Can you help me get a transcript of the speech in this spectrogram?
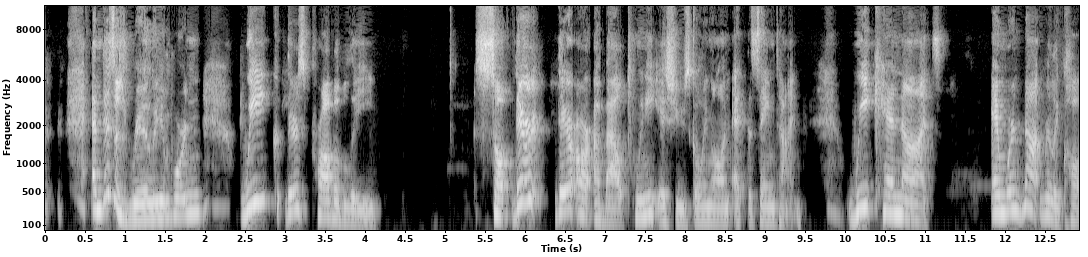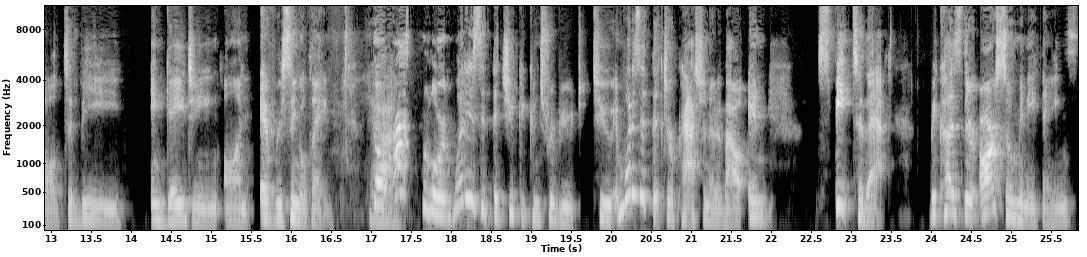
and this is really important we there's probably so there there are about 20 issues going on at the same time. We cannot and we're not really called to be engaging on every single thing. Yeah. so ask the lord what is it that you could contribute to and what is it that you're passionate about? And speak to that because there are so many things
